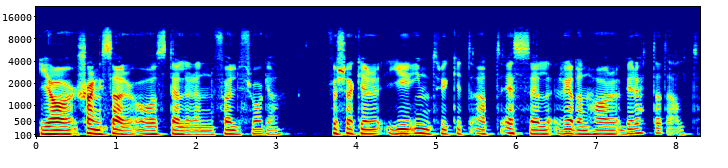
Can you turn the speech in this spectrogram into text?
Jag chansar och ställer en följdfråga. Försöker ge intrycket att SL redan har berättat allt.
